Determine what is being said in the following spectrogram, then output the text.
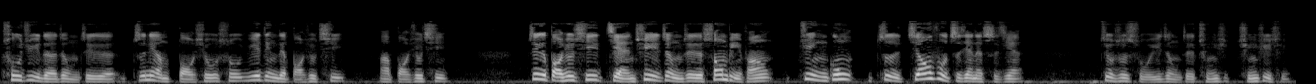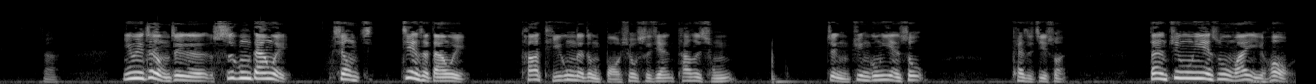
出具的这种这个质量保修书约定的保修期啊，保修期，这个保修期减去这种这个商品房竣工至交付之间的时间，就是属于这种这个存续存续期啊。因为这种这个施工单位向建设单位他提供的这种保修时间，它是从这种竣工验收开始计算，但竣工验收完以后。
